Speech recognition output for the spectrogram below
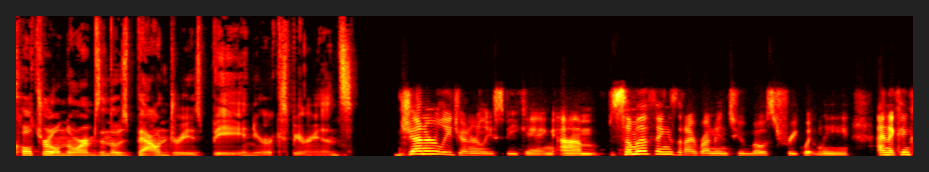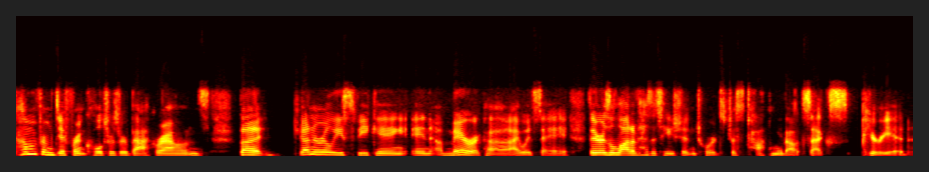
cultural norms and those boundaries be in your experience generally generally speaking um, some of the things that i run into most frequently and it can come from different cultures or backgrounds but generally speaking in america i would say there is a lot of hesitation towards just talking about sex period.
